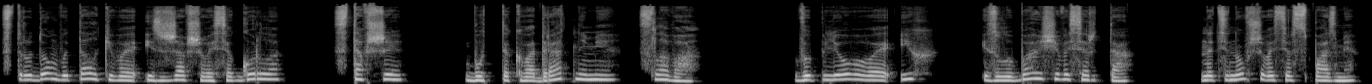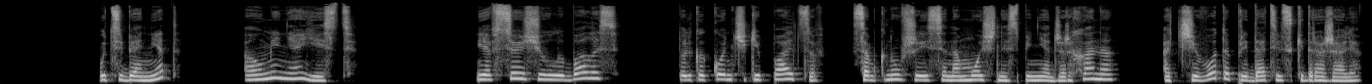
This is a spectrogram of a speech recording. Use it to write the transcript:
с трудом выталкивая из сжавшегося горла ставшие будто квадратными слова, выплевывая их из улыбающегося рта, натянувшегося в спазме. «У тебя нет, а у меня есть». Я все еще улыбалась, только кончики пальцев сомкнувшиеся на мощной спине Джерхана, от чего-то предательски дрожали.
